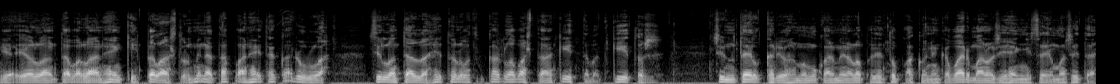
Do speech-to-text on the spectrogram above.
ja joilla on tavallaan henki pelastunut. Minä tapaan heitä kadulla silloin tällöin. He tulevat kadulla vastaan kiittävät. Kiitos sinun telkkariohjelman mukaan minä lopetin tupakoinnin, enkä varmaan olisi hengissä ilman sitä.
